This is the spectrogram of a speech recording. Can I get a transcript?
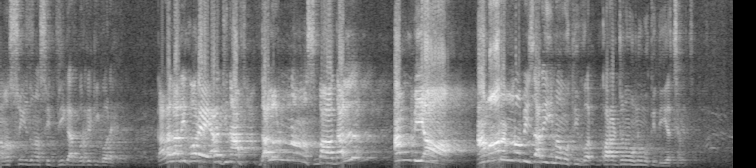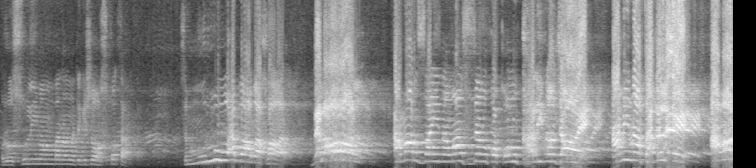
আমার কি করে? গালাগালি করে। আর জিনাফ দালুন বাদাল আম্বিয়া। আমার নবী যারা ইমামতি করার জন্য অনুমতি দিয়েছেন। রসুল ইমাম বানানো, এটা কি সহজ কথা? মুরু আবা বেলাল, আমার যাই নামাজ যেন কখনো খালি না যায়, আমি না থাকলে আমার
